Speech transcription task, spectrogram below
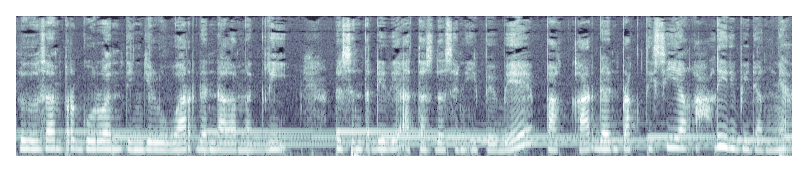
lulusan perguruan tinggi luar dan dalam negeri, dosen terdiri atas dosen IPB, pakar, dan praktisi yang ahli di bidangnya.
